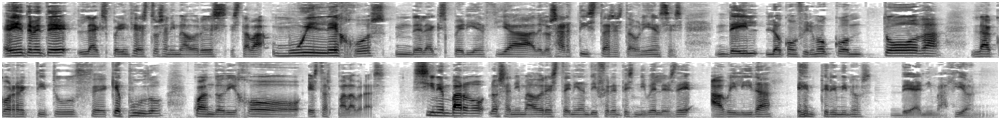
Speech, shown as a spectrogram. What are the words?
Evidentemente, la experiencia de estos animadores estaba muy lejos de la experiencia de los artistas estadounidenses. Dale lo confirmó con toda la correctitud eh, que pudo cuando dijo estas palabras. Sin embargo, los animadores tenían diferentes niveles de habilidad en términos de animación.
